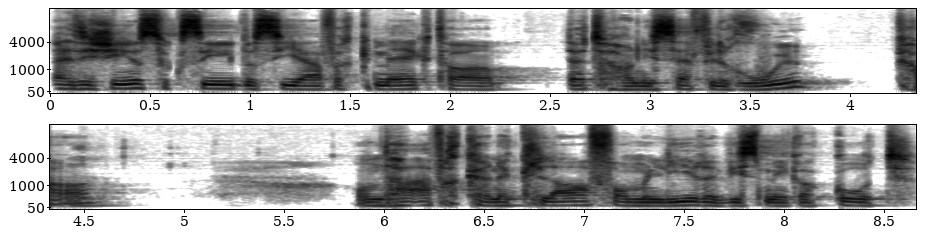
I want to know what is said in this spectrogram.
Es ist eher so gesehen, dass ich einfach gemerkt habe, dort habe ich sehr viel Ruhe gehabt. Und habe einfach können klar formulieren, wie es mir geht.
